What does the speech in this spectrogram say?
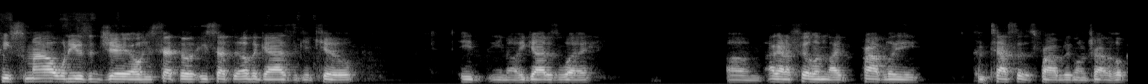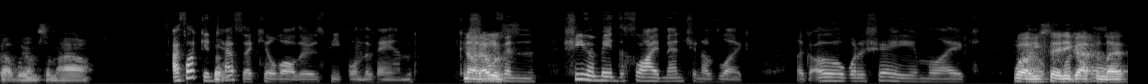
he smiled when he was in jail. He set the he set the other guys to get killed. He you know he got his way. Um, I got a feeling like probably Contessa is probably going to try to hook up with him somehow. I thought Contessa killed all those people in the van. No, that was- even she even made the sly mention of like like, oh what a shame, like Well, he said he got the last.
